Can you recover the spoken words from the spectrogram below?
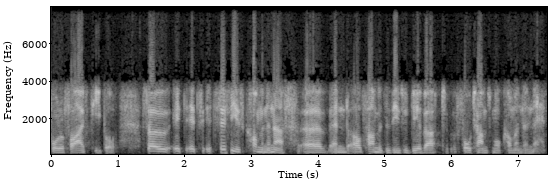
four or five people. So it, it, it certainly is common enough. Uh, and Alzheimer's disease would be about four times more common than that.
